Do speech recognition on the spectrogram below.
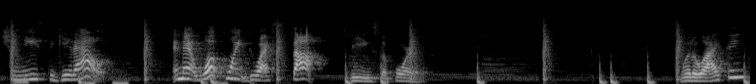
she needs to get out? And at what point do I stop being supportive? What do I think?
